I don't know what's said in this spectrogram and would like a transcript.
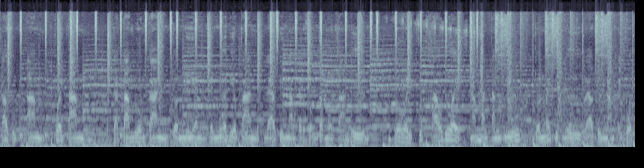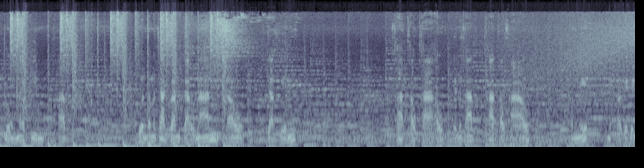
ข้าวสุกตำกล้วยตำจะตำรวมกันจนเนียนเป็นเนื้อเดียวกัน แล้วจึงนำไปผสมกับมวลสารอื่น โดยคลุกเคล้าด้วยน้ำมันตังอิ้ว จนไม่ติดมือแล้วจึงนำไปกดลงแม่พิมพ์ครับ ส่วนธรรมชาติความเก่านั้นเรา จะเห็นคราบขาวๆเห็นไหมครับคราบขาวๆตรงนี้เนี่ยเราจะเห็น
